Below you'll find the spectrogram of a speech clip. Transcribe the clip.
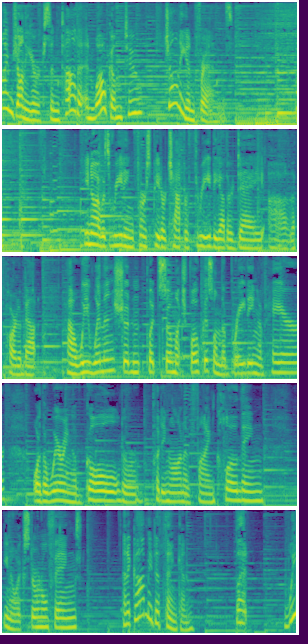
I'm Joni Eareckson Tada, and welcome to Joni and Friends. You know, I was reading 1 Peter chapter 3 the other day, uh, the part about how we women shouldn't put so much focus on the braiding of hair or the wearing of gold or putting on of fine clothing, you know, external things. And it got me to thinking, but we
